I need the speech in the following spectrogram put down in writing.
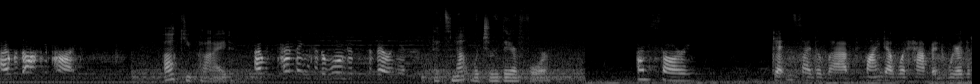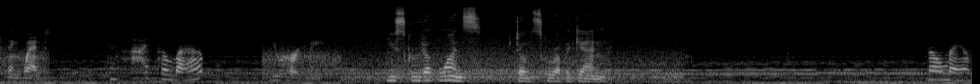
I was occupied. Occupied? I was tending to the wounded civilian. That's not what you're there for. I'm sorry. Get inside the lab, find out what happened, where the thing went. Inside the lab? You heard me. You screwed up once. Don't screw up again. No, ma'am.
